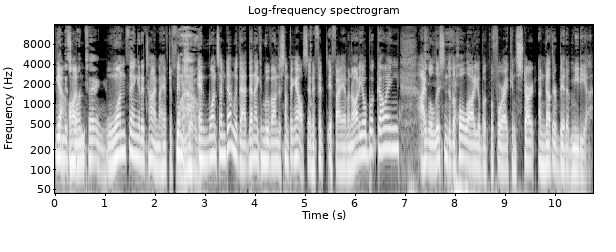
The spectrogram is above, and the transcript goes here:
yeah, this on one thing. one thing at a time. I have to finish Wow. it. And once I'm done with that, then I can move on to something else. And if it if I have an audiobook going, I will listen to the whole audiobook before I can start another bit of media.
